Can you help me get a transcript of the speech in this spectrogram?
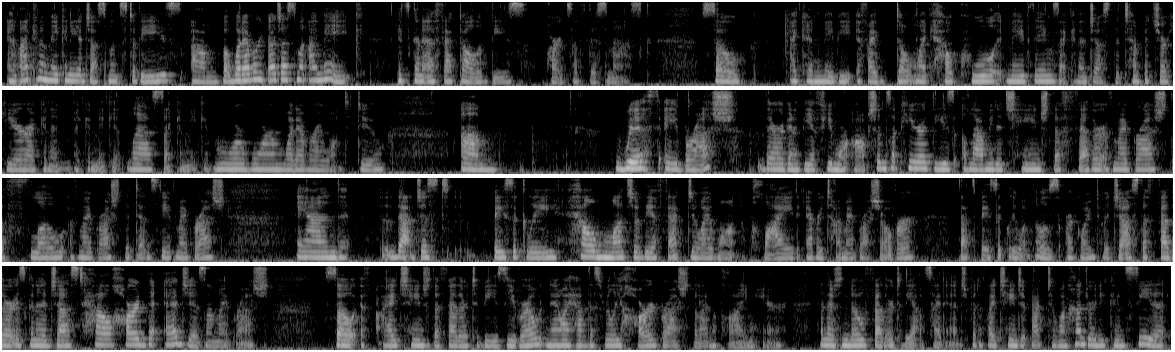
and I can make any adjustments to these. Um, but whatever adjustment I make, it's going to affect all of these parts of this mask. So I can maybe, if I don't like how cool it made things, I can adjust the temperature here. I can, I can make it less, I can make it more warm, whatever I want to do. Um, with a brush, there are going to be a few more options up here. These allow me to change the feather of my brush, the flow of my brush, the density of my brush. And that just basically how much of the effect do I want applied every time I brush over. That's basically what those are going to adjust. The feather is going to adjust how hard the edge is on my brush. So if I change the feather to be zero, now I have this really hard brush that I'm applying here. And there's no feather to the outside edge. But if I change it back to 100, you can see that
